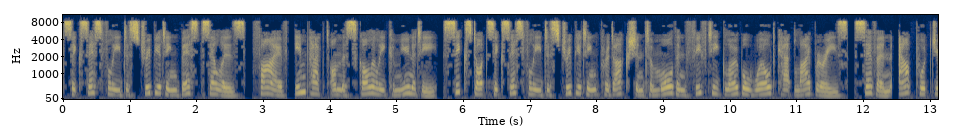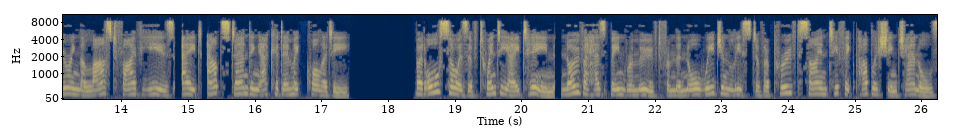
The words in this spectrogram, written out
Successfully distributing bestsellers, 5. Impact on the scholarly community, 6. Successfully distributing production to more than 50 global WorldCat libraries, 7, output during the last five years, 8, outstanding academic quality. But also as of 2018, Nova has been removed from the Norwegian list of approved scientific publishing channels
